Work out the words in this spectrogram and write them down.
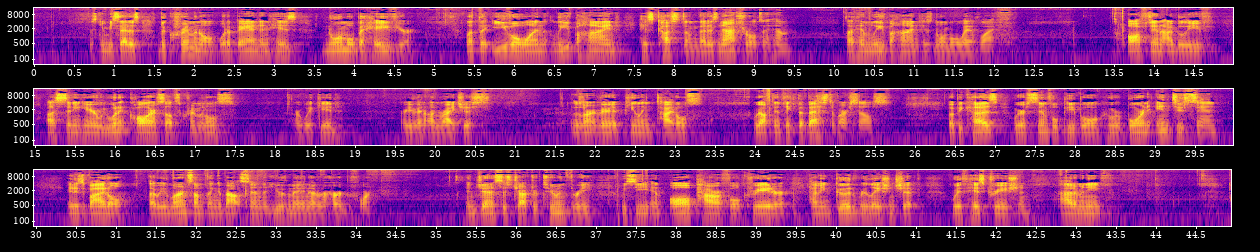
This can be said as the criminal would abandon his normal behavior. Let the evil one leave behind his custom that is natural to him. Let him leave behind his normal way of life. Often, I believe, us sitting here, we wouldn't call ourselves criminals or wicked or even unrighteous. Those aren't very appealing titles. We often think the best of ourselves. But because we are sinful people who were born into sin, it is vital that we learn something about sin that you have may never heard before. In Genesis chapter 2 and 3, we see an all powerful creator having good relationship with his creation, Adam and Eve.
